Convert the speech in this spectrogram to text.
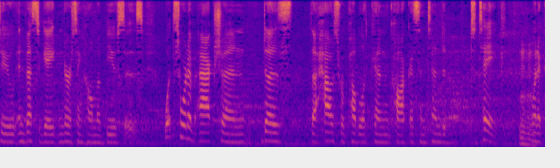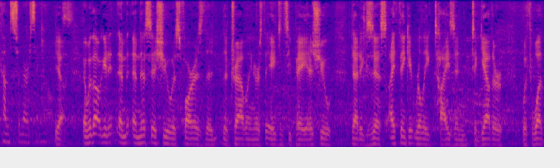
to investigate nursing home abuses. What sort of action does the House Republican caucus intend to take mm-hmm. when it comes to nursing homes? Yeah, and without getting and, and this issue as far as the, the traveling nurse, the agency pay issue that exists, I think it really ties in together with what,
